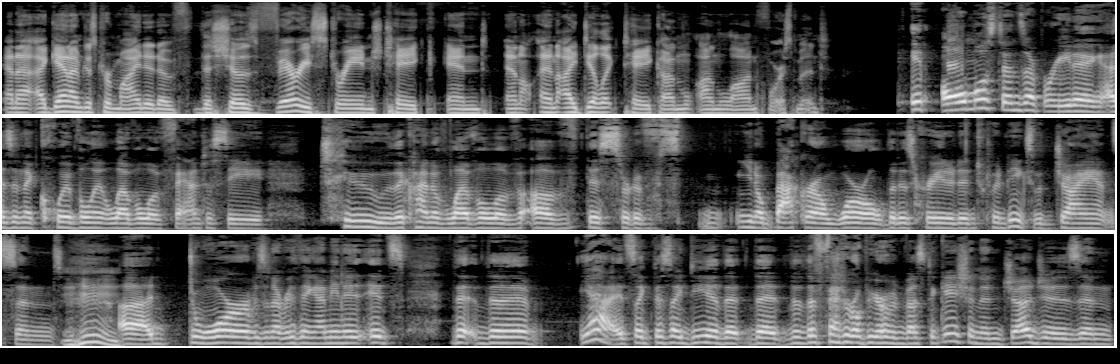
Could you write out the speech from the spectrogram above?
and uh, again, I'm just reminded of the show's very strange take and an, an idyllic take on on law enforcement. It almost ends up reading as an equivalent level of fantasy to the kind of level of, of this sort of you know background world that is created in Twin Peaks with giants and mm-hmm. uh, dwarves and everything. I mean, it, it's the the yeah, it's like this idea that, that, the Federal Bureau of Investigation and judges and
